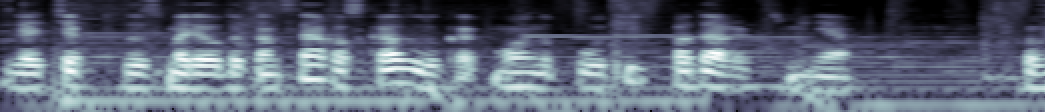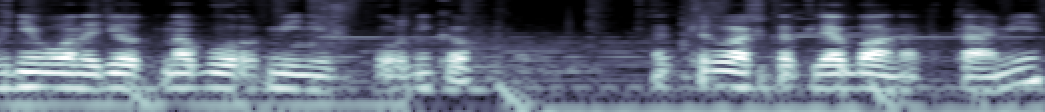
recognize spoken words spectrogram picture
Для тех, кто досмотрел до конца, рассказываю, как можно получить подарок от меня. В него найдет набор мини-шкурников, открывашка для банок Тами,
